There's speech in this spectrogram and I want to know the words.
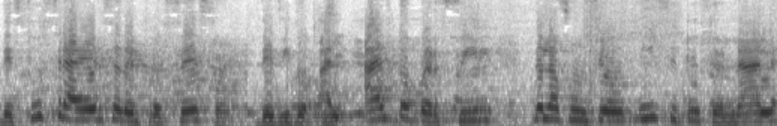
de sustraerse del proceso debido al alto perfil de la función institucional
